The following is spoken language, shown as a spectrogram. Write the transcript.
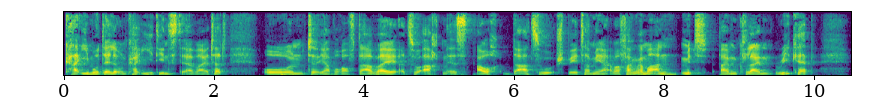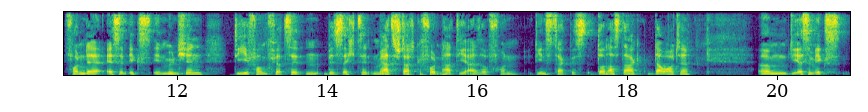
KI-Modelle und KI-Dienste erweitert. Und äh, ja, worauf dabei zu achten ist, auch dazu später mehr. Aber fangen wir mal an mit einem kleinen Recap von der SMX in München die vom 14. bis 16. März stattgefunden hat, die also von Dienstag bis Donnerstag dauerte. Ähm, die SMX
